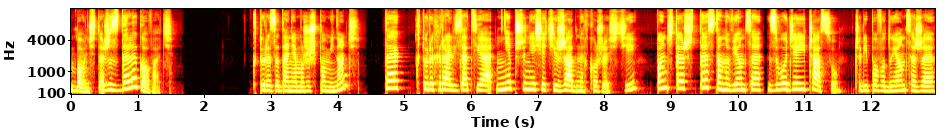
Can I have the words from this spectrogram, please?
bądź też zdelegować. Które zadania możesz pominąć? Te, których realizacja nie przyniesie ci żadnych korzyści, bądź też te stanowiące złodziei czasu, czyli powodujące, że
